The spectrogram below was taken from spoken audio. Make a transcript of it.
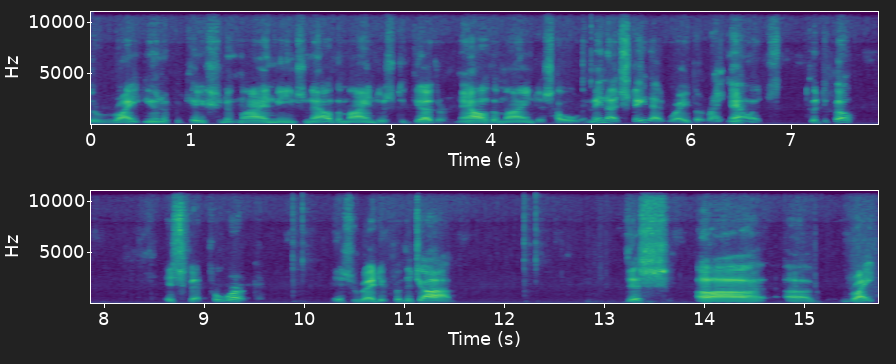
The right unification of mind means now the mind is together. Now the mind is whole. It may not stay that way, but right now it's good to go. It's fit for work. It's ready for the job. This uh, uh, right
